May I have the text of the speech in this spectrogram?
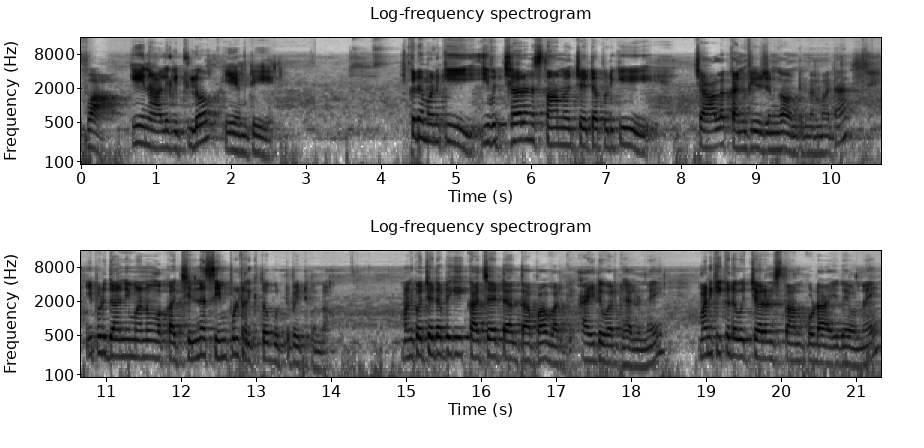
ఫ. ఈ నాలుగిట్లో ఏమిటి? ఇక్కడ మనకి ఈ ఉచ్చారణ స్థానం వచ్చేటప్పటికి చాలా కన్ఫ్యూజన్గా ఉంటుందన్నమాట. ఇప్పుడు దాన్ని మనం ఒక చిన్న సింపుల్ ట్రిక్తో గుర్తుపెట్టుకుందాం. మనకి వచ్చేటప్పటికి కచట తప వర్గ ఐదు వర్గాలు ఉన్నాయి. మనకి ఇక్కడ ఉచ్చారణ స్థానం కూడా ఐదే ఉన్నాయి.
